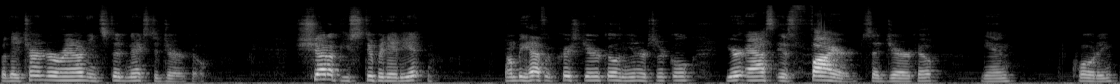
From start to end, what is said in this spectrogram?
but they turned around and stood next to Jericho. Shut up, you stupid idiot. On behalf of Chris Jericho and the Inner Circle, your ass is fired, said Jericho. Again, quoting,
